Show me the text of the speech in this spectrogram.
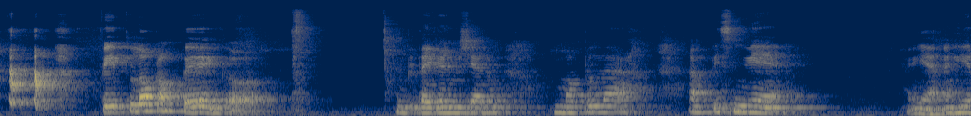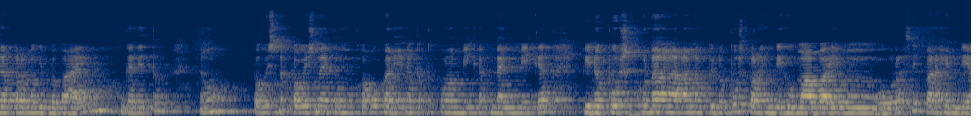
pet look ang peg. Oh. Hindi tayo ganyan masyadong mapula. Ang pisngi. Ayan, ang hirap para maging babae, no? ganito, no? Pawis na pawis na itong mukha ko kanina pati ko ng makeup ng makeup. Pinupush ko na nga lang ng pinupush para hindi humaba yung oras eh, para hindi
